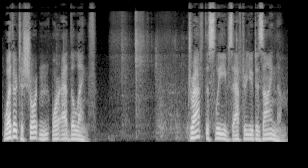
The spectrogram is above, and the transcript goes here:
Whether to shorten or add the length. Draft the sleeves after you design them.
